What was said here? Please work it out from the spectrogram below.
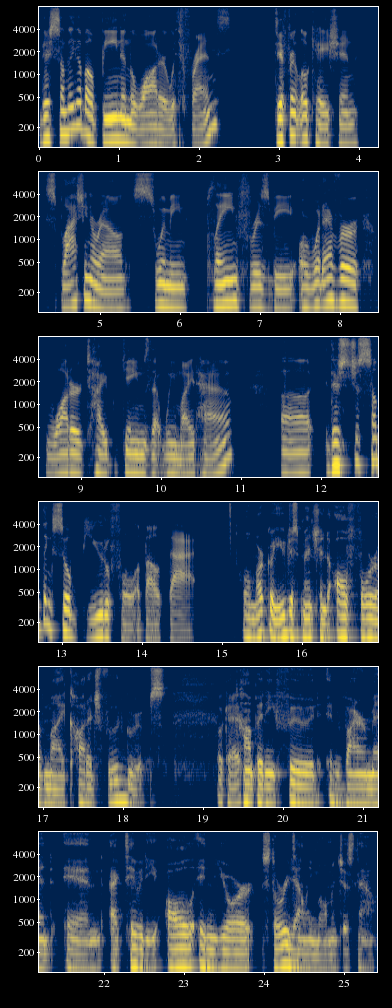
there's something about being in the water with friends, different location, splashing around, swimming, playing frisbee, or whatever water type games that we might have. Uh, there's just something so beautiful about that. Well marco you just mentioned all four of my cottage food groups Okay. company, food, environment, and activity all in your storytelling moment just now.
